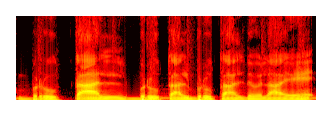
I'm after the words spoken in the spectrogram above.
brutal, brutal, brutal, de verdad. Es,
